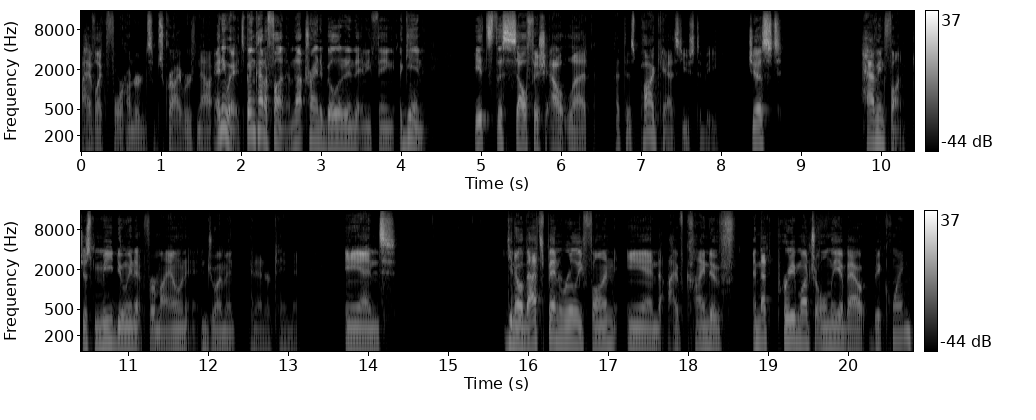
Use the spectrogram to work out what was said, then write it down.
I have like 400 subscribers now. Anyway, it's been kind of fun. I'm not trying to build it into anything. Again, it's the selfish outlet that this podcast used to be. Just having fun, just me doing it for my own enjoyment and entertainment. And, you know, that's been really fun. And I've kind of, and that's pretty much only about Bitcoin,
